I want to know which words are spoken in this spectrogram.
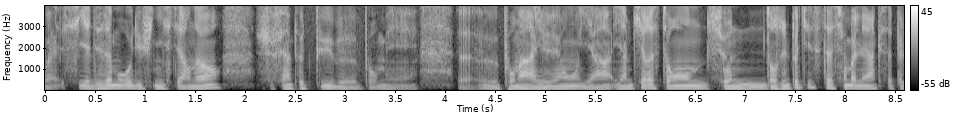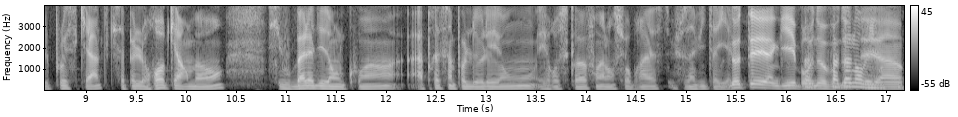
ouais. S'il y a des amoureux du Finistère Nord, je fais un peu de pub pour, mes, pour ma région. Il y, a, il y a un petit restaurant sur dans une petite station balnéaire qui s'appelle Ploescat, qui s'appelle le Rock Armor. Si vous baladez dans le coin, après Et Roscoff en allant sur Brest. Je vous invite à y aller. Notez, hein, Guy et Bruno, ça, vous donne envie. Hein.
